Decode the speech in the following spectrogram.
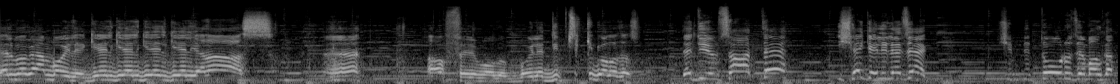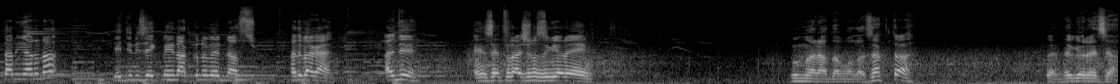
Gel bakalım böyle. Gel gel gel gel Yanas. He? Aferin oğlum. Böyle dipçik gibi olacaksın. Dediğim saatte işe gelinecek. Şimdi doğru Cemal Kaptan'ın yanına. Yediğiniz ekmeğin hakkını verin azıcık. Hadi bakalım. Hadi. Ense tıraşınızı göreyim. Bunlar adam olacak da ben de göreceğim.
